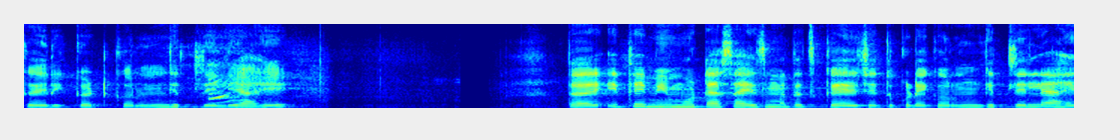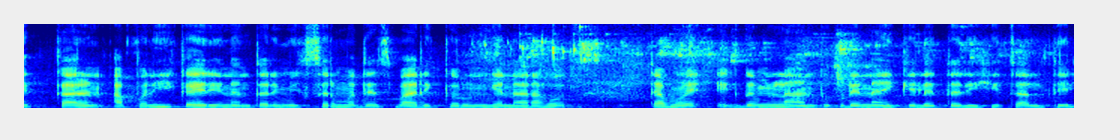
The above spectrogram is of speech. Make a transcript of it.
कैरी कट करून घेतलेली आहे. तर इथे मी मोठ्या साईजमध्येच कैरीचे तुकडे करून घेतलेले आहेत. कारण आपण ही कैरी नंतर मिक्सरमध्येच बारीक करून घेणार आहोत. त्यामुळे एकदम लहान तुकडे नाही केले तरीही चालतील.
